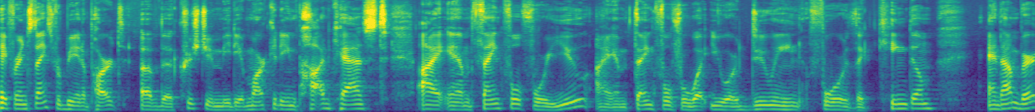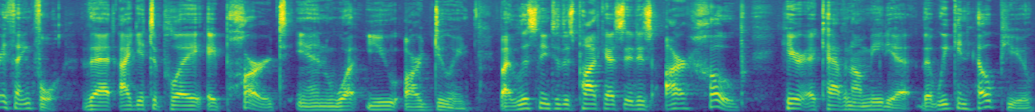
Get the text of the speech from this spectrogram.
Hey, friends, thanks for being a part of the Christian Media Marketing Podcast. I am thankful for you. I am thankful for what you are doing for the kingdom. And I'm very thankful that I get to play a part in what you are doing. By listening to this podcast, it is our hope here at Kavanaugh Media that we can help you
